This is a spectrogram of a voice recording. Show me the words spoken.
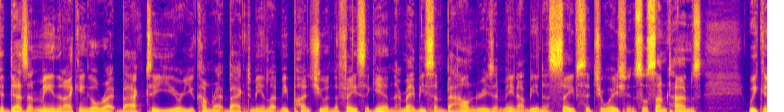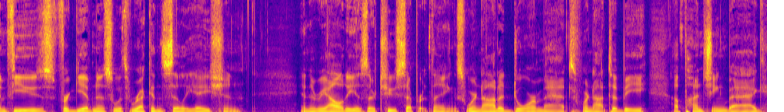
it doesn't mean that I can go right back to you or you come right back to me and let me punch you in the face again. There may be some boundaries. It may not be in a safe situation. So sometimes we confuse forgiveness with reconciliation. And the reality is they're two separate things. We're not a doormat. We're not to be a punching bag.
